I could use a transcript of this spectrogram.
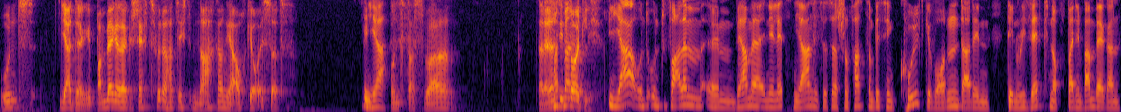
Und ja, der Bamberger, der Geschäftsführer, hat sich im Nachgang ja auch geäußert. Ja. Und das war Relativ man, deutlich. Ja, und, und vor allem, ähm, wir haben ja in den letzten Jahren, ist es ja schon fast so ein bisschen Kult geworden, da den, den Reset-Knopf bei den Bambergern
